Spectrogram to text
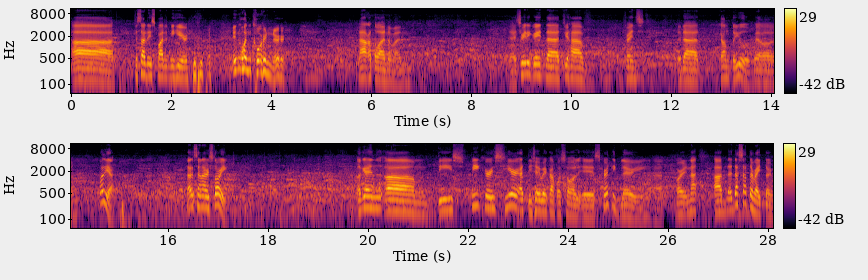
Uh, just how they spotted me here. in one corner. Nakakatawa naman. Yeah, it's really great that you have friends that come to you. Well, well yeah. That's another story. Again, um, the speakers here at the JY Campus Hall is currently blaring, uh, or not, uh, that's not the right term.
